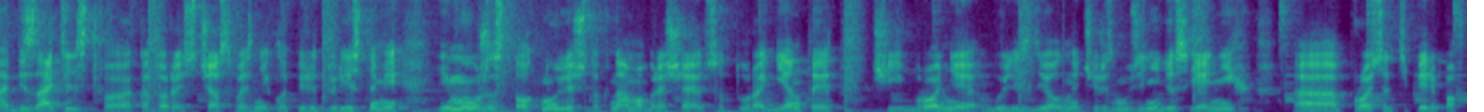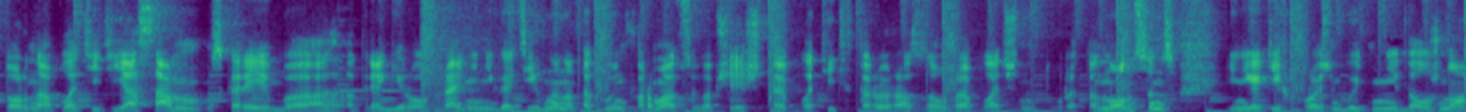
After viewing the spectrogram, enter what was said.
обязательство, которое сейчас возникло перед туристами, и мы уже столкнулись, что к нам обращаются турагенты, чьи брони были сделаны через Музинидис, и они их э, просят теперь повторно оплатить. Я сам скорее бы отреагировал крайне негативно на такую информацию. Вообще, я считаю, платить второй раз за уже оплаченный тур – это нонсенс, и никаких просьб быть не должно.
